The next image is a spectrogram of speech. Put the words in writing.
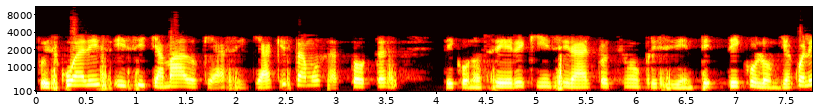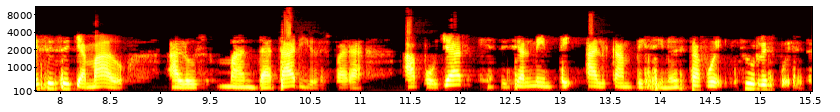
Pues cuál es ese llamado que hace, ya que estamos a puertas de conocer quién será el próximo presidente de Colombia, cuál es ese llamado a los mandatarios para apoyar especialmente al campesino. Esta fue su respuesta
